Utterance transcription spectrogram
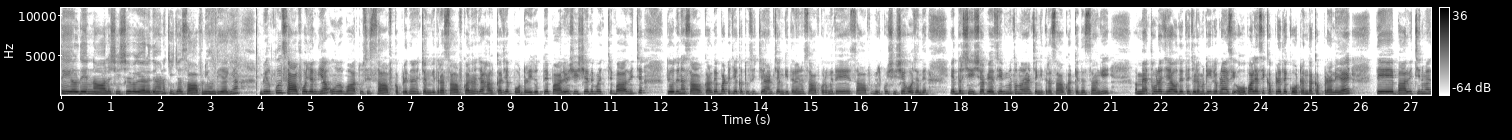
ਤੇਲ ਦੇ ਨਾਲ ਸ਼ੀਸ਼ੇ ਵਗੈਰਾ ਦੇ ਹਨਾ ਚੀਜ਼ਾਂ ਸਾਫ਼ ਨਹੀਂ ਹੁੰਦੀਆਂ ਹੈਗੀਆਂ, ਬਿਲਕੁਲ ਸਾਫ਼ ਹੋ ਜਾਂਦੀਆਂ, ਉਦੋਂ ਬਾਅਦ ਤੁਸੀਂ ਸਾਫ਼ ਕੱਪੜੇ ਦੇ ਨਾਲ ਇਹਨੂੰ ਚੰਗੀ ਤਰ੍ਹਾਂ ਸਾਫ਼ ਕਰ ਦੇਣਾ ਜਾਂ ਹਲਕਾ ਜਿਹਾ ਪਾਊਡਰ ਇਹਦੇ ਉੱਤੇ ਪਾ ਲਿਓ ਸ਼ੀਸ਼ੇ ਦੇ ਵਿੱਚ, ਬਾਅਦ ਵਿੱਚ ਤੇ ਉਹਦੇ ਨਾਲ ਸਾਫ਼ ਕਰ ਦਿਓ ਬਟ ਜੇਕਰ ਤੁਸੀਂ ਚੈਨ ਚੰਗੀ ਤਰ੍ਹਾਂ ਇਹਨੂੰ ਸਾਫ਼ ਕਰੋਗੇ ਤੇ ਇਹ ਸਾਫ਼ ਬਿਲਕੁਲ ਸ਼ੀਸ਼ੇ ਹੋ ਜਾਂਦੇ ਆ। ਇੱਧਰ ਸ਼ੀਸ਼ਾ ਪਿਆ ਸੀ, ਇਹ ਵੀ ਮੈਂ ਤੁਹਾਨੂੰ ਐਨ ਚੰਗੀ ਤਰ੍ਹਾਂ ਸਾਫ਼ ਕਰਕੇ ਦੱਸਾਂਗੀ। ਮੈਂ ਥੋੜਾ ਜਿਹਾ ਉਹਦੇ ਤੇ ਜਿਹੜਾ ਮਟੀਰੀਅਲ ਬਣਾਇਆ ਸੀ, ਉਹ ਪਾ ਲਿਆ ਸੀ, ਕੱਪੜੇ ਤੇ ਕੋਟਨ ਦਾ ਕੱਪੜਾ ਲਿਆ ਹੈ ਤੇ ਬਾਅਦ ਵਿੱਚ ਇਹਨੂੰ ਮੈਂ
